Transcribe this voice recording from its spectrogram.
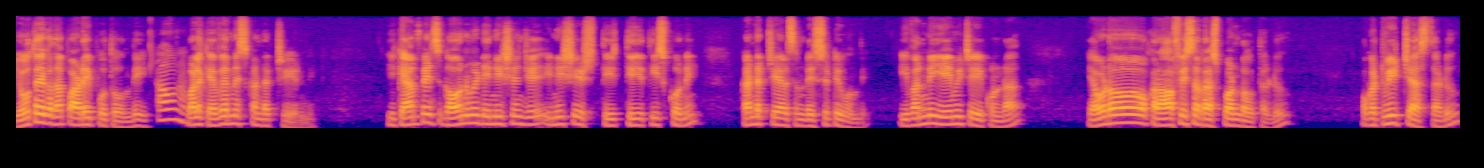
యువతే కదా పాడైపోతుంది. వాళ్ళకి అవేర్నెస్ కండక్ట్ చేయండి. ఈ క్యాంపెయిన్స్ గవర్నమెంట్ ఇనిషియేషన్ ఇనిషియేషన్ తీసుకొని కండక్ట్ చేయాల్సిన నెసిటీ ఉంది. ఇవన్నీ ఏమీ చేయకుండా ఎవడో ఒక ఆఫీసర్ రెస్పాండ్ అవుతాడు. ఒక ట్వీట్ చేస్తాడు.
